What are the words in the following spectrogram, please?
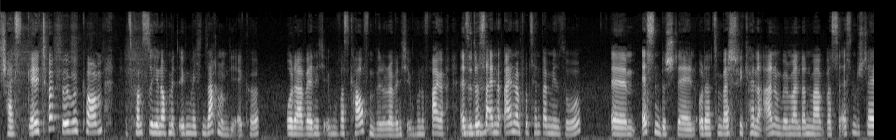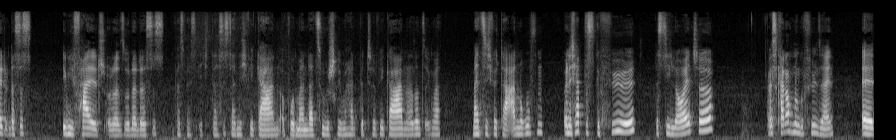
scheiß Geld dafür bekommen. Jetzt kommst du hier noch mit irgendwelchen Sachen um die Ecke. Oder wenn ich irgendwo was kaufen will oder wenn ich irgendwo eine Frage. Also, mhm. das ist 100% bei mir so. Ähm, Essen bestellen oder zum Beispiel, keine Ahnung, wenn man dann mal was zu essen bestellt und das ist irgendwie falsch oder so, oder das ist, was weiß ich, das ist dann nicht vegan, obwohl man dazu geschrieben hat, bitte vegan oder sonst irgendwas. Meinst du, ich würde da anrufen? Und ich habe das Gefühl, dass die Leute, es kann auch nur ein Gefühl sein, äh,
